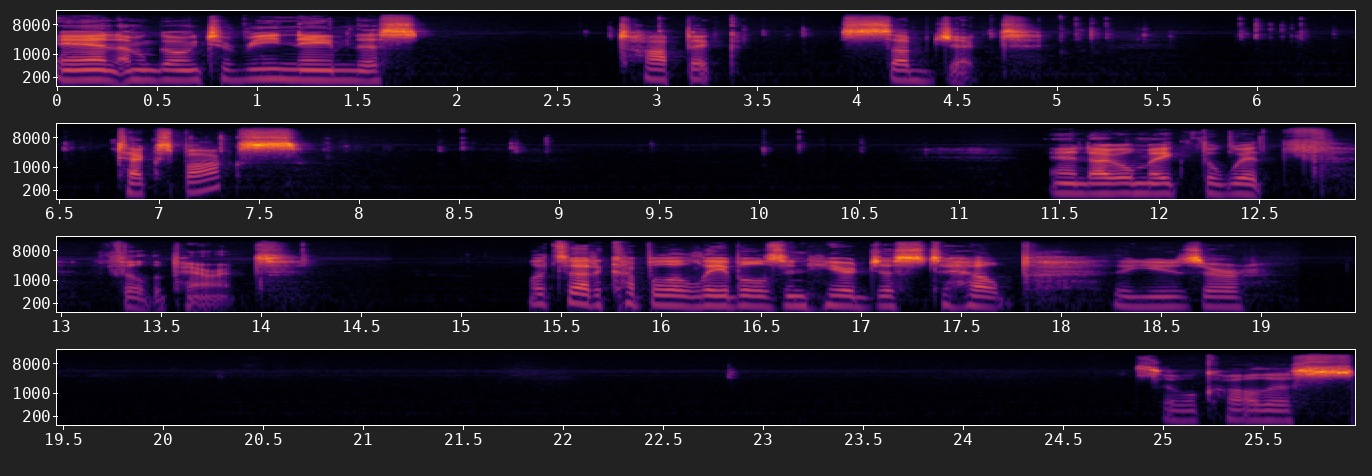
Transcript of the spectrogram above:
And I'm going to rename this topic subject text box. And I will make the width fill the parent. Let's add a couple of labels in here just to help the user So we'll call this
